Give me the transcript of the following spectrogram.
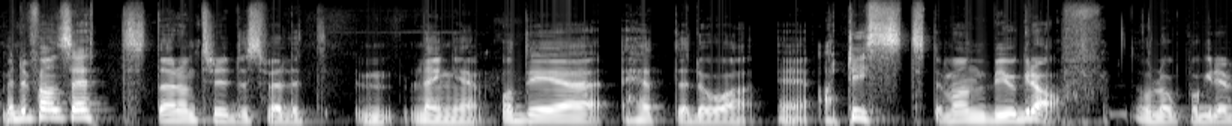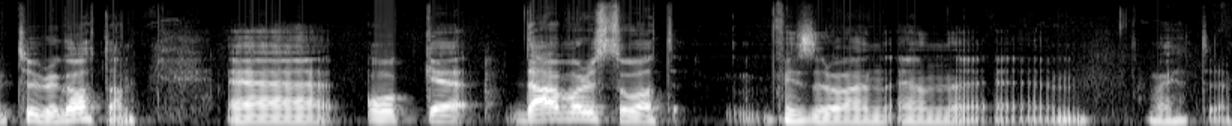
men det fanns ett där de trivdes väldigt mm, länge och det hette då eh, Artist. Det var en biograf och låg på Grev Turegatan. Eh, och där var det så att, finns det då en, en vad heter det?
